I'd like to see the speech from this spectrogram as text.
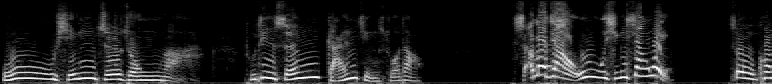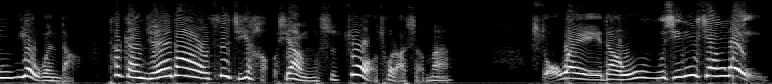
五行之中啊！土地神赶紧说道：“什么叫五行相位？”孙悟空又问道。他感觉到自己好像是做错了什么。所谓的五行相位，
